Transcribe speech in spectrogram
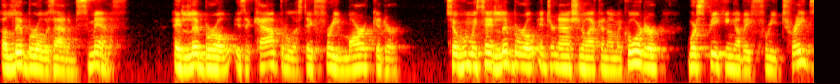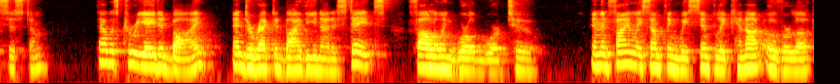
a liberal is Adam Smith. A liberal is a capitalist, a free marketer. So when we say liberal international economic order, we're speaking of a free trade system that was created by and directed by the United States following World War II. And then finally, something we simply cannot overlook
